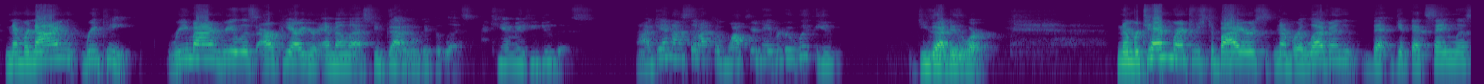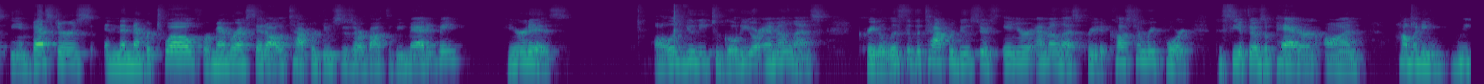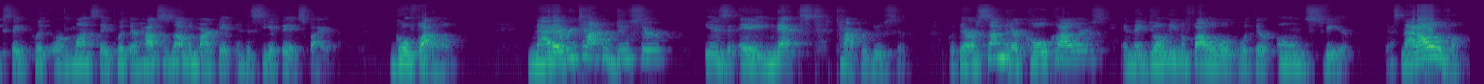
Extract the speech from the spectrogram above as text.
Number nine, repeat. Remine Realist RPR your MLS. You've got to go get the list. I can't make you do this. Now, again, I said I could walk your neighborhood with you. You got to do the work. Number 10, renters to buyers. Number 11, that get that same list, the investors. And then number 12, remember I said all the top producers are about to be mad at me? Here it is. All of you need to go to your MLS, create a list of the top producers in your MLS, create a custom report to see if there's a pattern on how many weeks they put or months they put their houses on the market and to see if they expire. Go follow. Not every top producer is a next top producer. But there are some that are cold callers and they don't even follow up with their own sphere. That's not all of them.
